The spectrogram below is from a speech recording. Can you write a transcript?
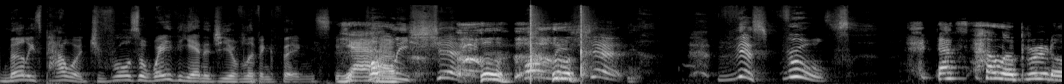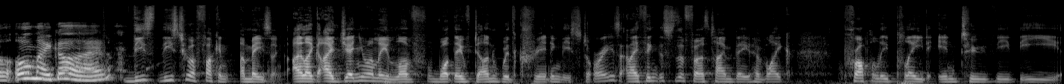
Merli's power draws away the energy of living things. Yeah. Holy shit! Holy shit! This rules. That's hella brutal. Oh my god. These these two are fucking amazing. I like I genuinely love what they've done with creating these stories, and I think this is the first time they have like properly played into the the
